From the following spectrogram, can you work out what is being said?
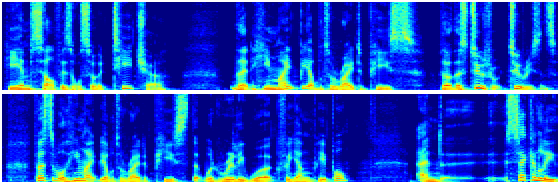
he himself is also a teacher, that he might be able to write a piece. So there's two two reasons. First of all, he might be able to write a piece that would really work for young people, and uh, secondly,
